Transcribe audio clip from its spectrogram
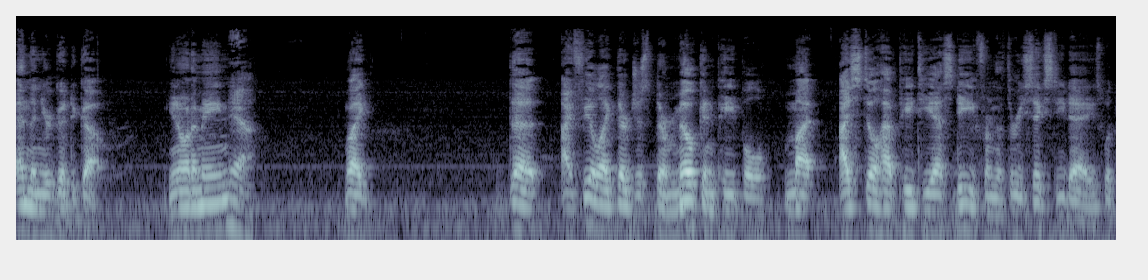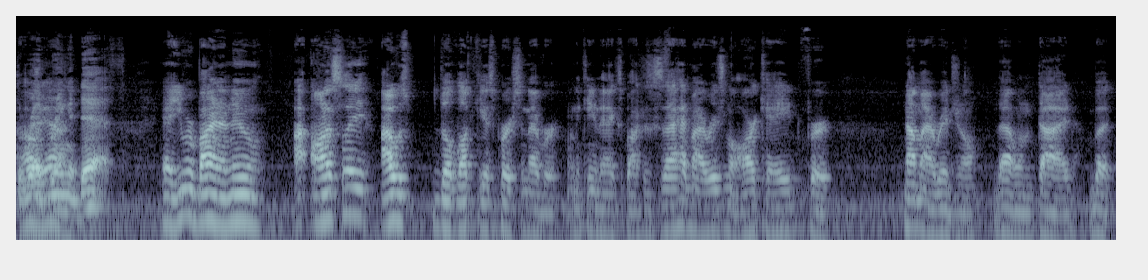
and then you're good to go. You know what I mean? yeah. Like feel like they're just they're milking people. My I still have PTSD from the 360 days with the Oh, Red yeah. Ring of Death. Yeah, you were buying a new. I, honestly, I was the luckiest person ever when it came to Xbox because I had my original arcade for, not my original. That one died, but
